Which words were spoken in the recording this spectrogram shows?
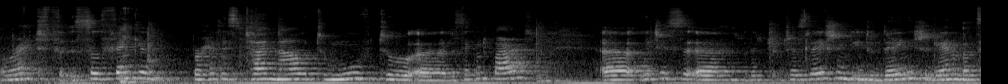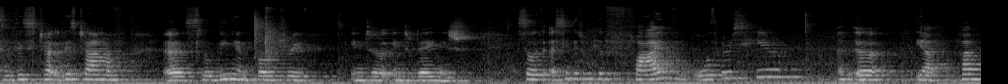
All right. So thank you. Perhaps it's time now to move to uh, the second part, uh, which is uh, the tr- translation into Danish again, but this this time of uh, Slovenian poetry into into Danish. So I see that we have five authors here. Uh, yeah, five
